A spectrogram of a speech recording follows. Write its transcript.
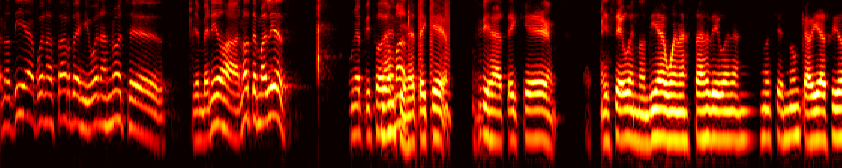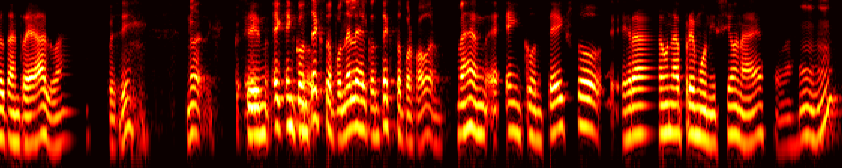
Buenos días, buenas tardes y buenas noches. Bienvenidos a No te malies, un episodio más. Fíjate que, fíjate que ese buenos días, buenas tardes y buenas noches nunca había sido tan real, ¿va? Pues sí. No, Sí, eh, no- en, en contexto, ponerles el contexto, por favor. En, en contexto, era una premonición a esto, ¿va? Ujú.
